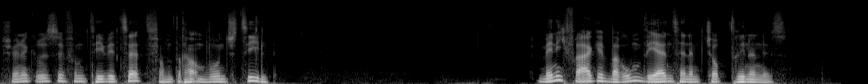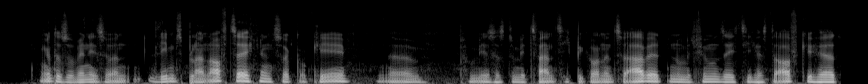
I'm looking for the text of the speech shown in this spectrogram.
Schöne Grüße vom TWZ, vom Traumwunsch Ziel. Wenn ich frage, warum wer in seinem Job drinnen ist, also wenn ich so einen Lebensplan aufzeichne und sage, okay, äh, von mir hast du mit 20 begonnen zu arbeiten und mit 65 hast du aufgehört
